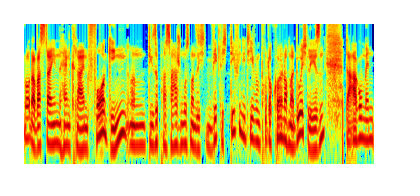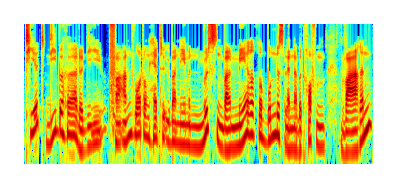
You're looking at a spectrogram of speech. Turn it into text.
oder was da in Herrn Klein vorging, und diese Passagen muss man sich wirklich definitiv im Protokoll nochmal durchlesen, da argumentiert die Behörde, die Verantwortung hätte übernehmen müssen, weil mehrere Bundesländer betroffen waren,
